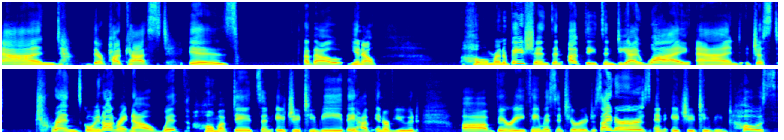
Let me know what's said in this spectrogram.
And their podcast is about, you know, home renovations and updates and DIY and just trends going on right now with home updates and HGTV. They have interviewed uh, very famous interior designers and HGTV hosts.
